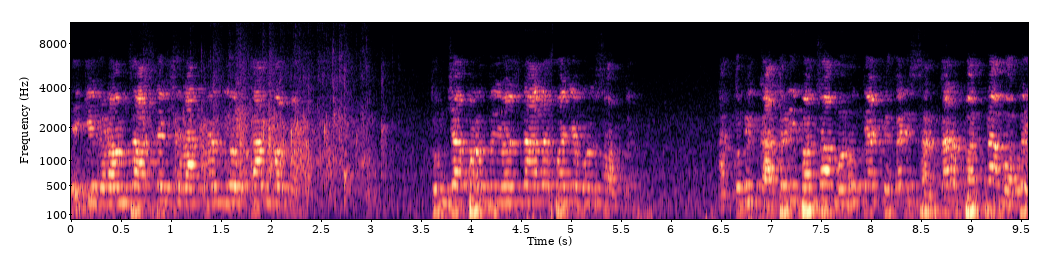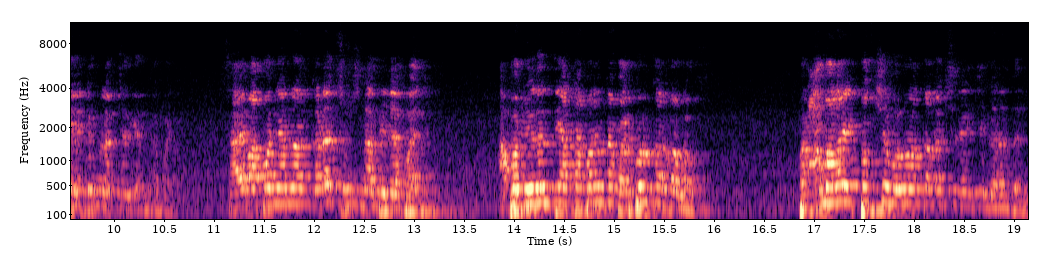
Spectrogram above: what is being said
एकीकडे आमचा अध्यक्ष रात्रंदिवस काम करतो. तुमच्यापर्यंत योजना आल्या पाहिजे म्हणून सांगतो आणि तुम्ही कातडी बचवा म्हणून त्या ठिकाणी सरकार बदनाम होतं हे तुम्ही लक्षात घेतलं पाहिजे. साहेब आपण यांना कडक सूचना दिल्या पाहिजे. आपण विनंती आतापर्यंत भरपूर करत आलो. पण आम्हालाही पक्ष म्हणून आता लक्ष द्यायची गरज झाली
